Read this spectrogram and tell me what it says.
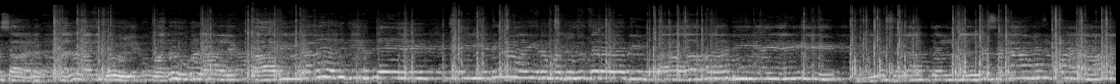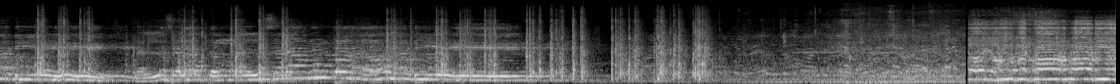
പൊന്തിരിസാരം നല്ലവൻ പോലെ മധുകളാലെ കാരില്ലാതെ തീർത്തേ സയ്യിദിനായിരം മധുകരാതി പാടിയേ നല്ല സലാത്തും നല്ല സലാമും പാടിയേ നല്ല സലാത്തും നല്ല സലാമും പാടിയേ അങ്ങാടിയെ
